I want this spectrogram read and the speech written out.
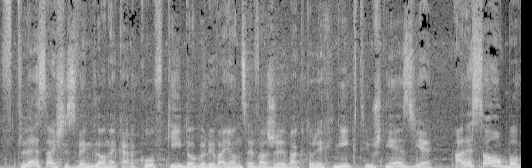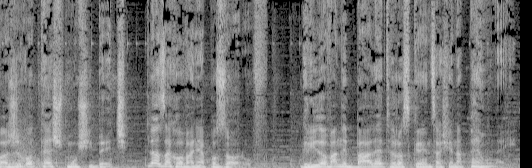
w tle zaś zwęglone karkówki i dogorywające warzywa, których nikt już nie zje, ale są, bo warzywo też musi być, dla zachowania pozorów. Grillowany balet rozkręca się na pełnej.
